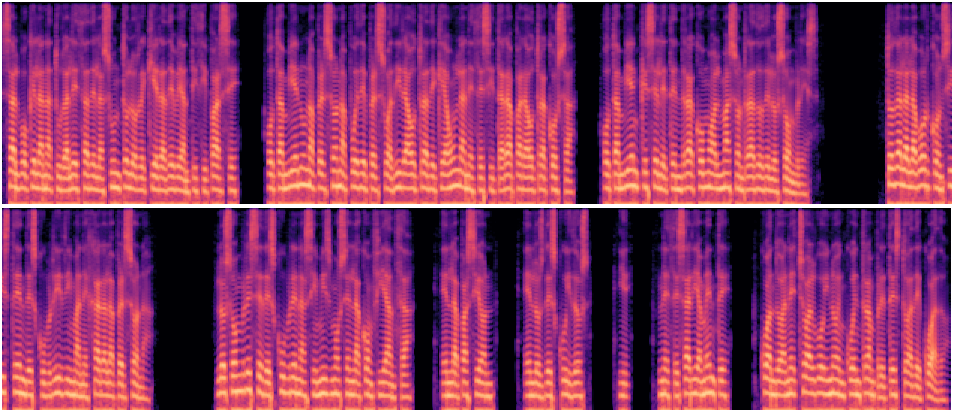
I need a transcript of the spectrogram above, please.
salvo que la naturaleza del asunto lo requiera debe anticiparse, o también una persona puede persuadir a otra de que aún la necesitará para otra cosa, o también que se le tendrá como al más honrado de los hombres. Toda la labor consiste en descubrir y manejar a la persona. Los hombres se descubren a sí mismos en la confianza, en la pasión, en los descuidos, y, necesariamente, cuando han hecho algo y no encuentran pretexto adecuado.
